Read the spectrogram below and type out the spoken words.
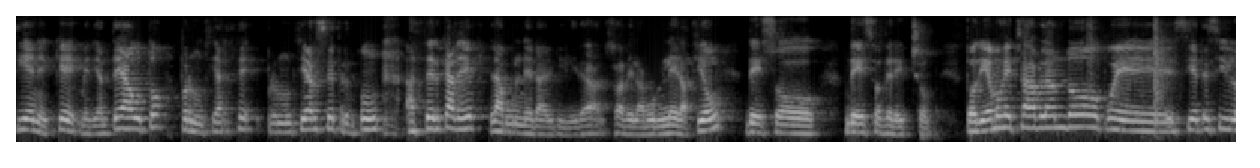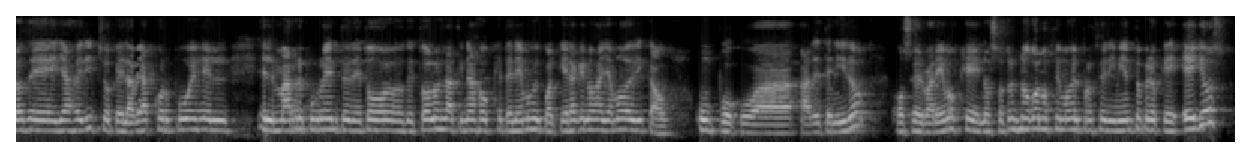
tiene que, mediante auto, pronunciarse, pronunciarse perdón, acerca de la vulnerabilidad, o sea, de la vulneración de esos, de esos derechos. Podríamos estar hablando, pues, siete siglos de, ya os he dicho, que el habeas corpus es el, más recurrente de, todo, de todos los latinajos que tenemos y cualquiera que nos hayamos dedicado un poco a, a detenidos, observaremos que nosotros no conocemos el procedimiento, pero que ellos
